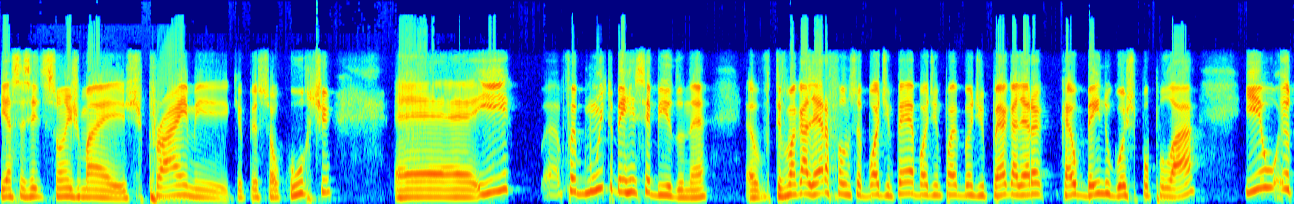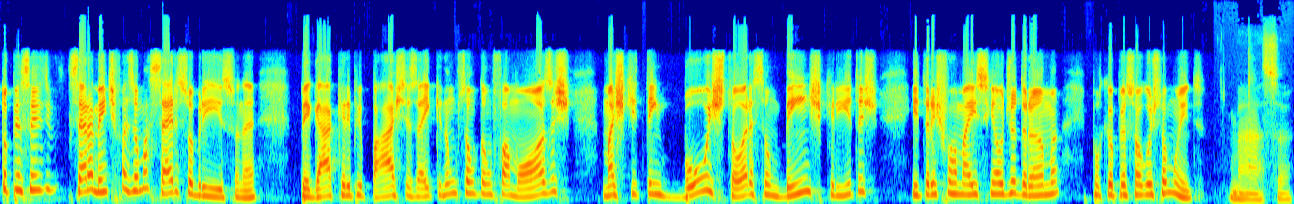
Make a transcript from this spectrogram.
e essas edições mais prime que o pessoal curte. É, e é, foi muito bem recebido, né? Eu, teve uma galera falando sobre bode em pé, bode em pé, bode em pé, a galera caiu bem do gosto popular. E eu, eu tô pensando seriamente fazer uma série sobre isso, né? Pegar creepypastas aí que não são tão famosas, mas que tem boa história, são bem escritas e transformar isso em audiodrama, porque o pessoal gostou muito. Massa.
